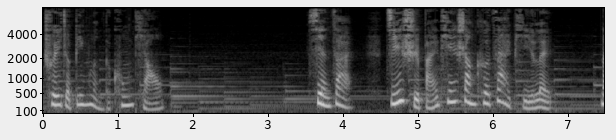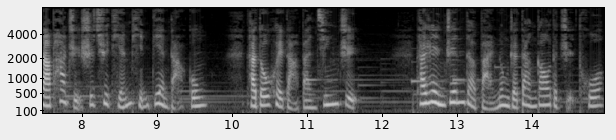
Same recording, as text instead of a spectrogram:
吹着冰冷的空调。现在。即使白天上课再疲累，哪怕只是去甜品店打工，他都会打扮精致。他认真的摆弄着蛋糕的纸托，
